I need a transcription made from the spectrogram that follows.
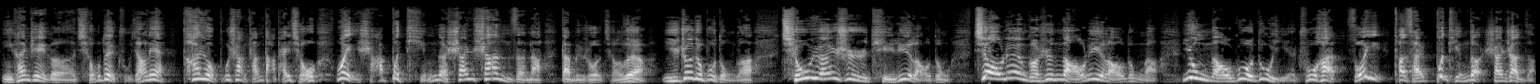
你看这个球队主教练他又不上场打排球，为啥不停的扇扇子呢？”大明说：“强子呀，你这就不懂了。球员是体力劳动，教练可是脑力劳动啊，用脑过度也出汗，所以他才不停的扇扇子，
